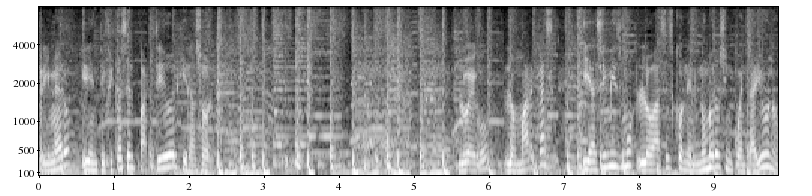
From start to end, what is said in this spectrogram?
Primero, identificas el partido del girasol. Luego, lo marcas y asimismo lo haces con el número 51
